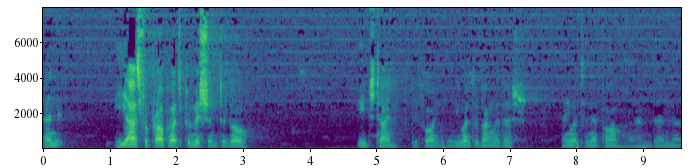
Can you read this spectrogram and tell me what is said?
And he asked for Prabhupada's permission to go each time before he went to Bangladesh and he went to Nepal and then uh,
